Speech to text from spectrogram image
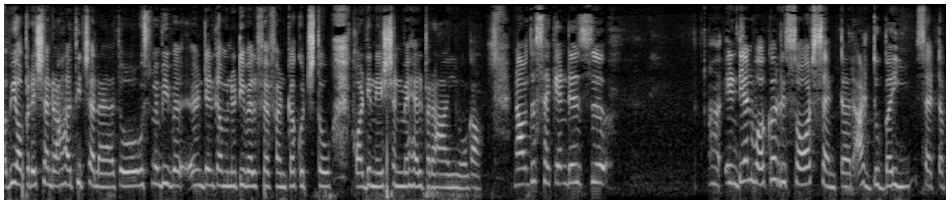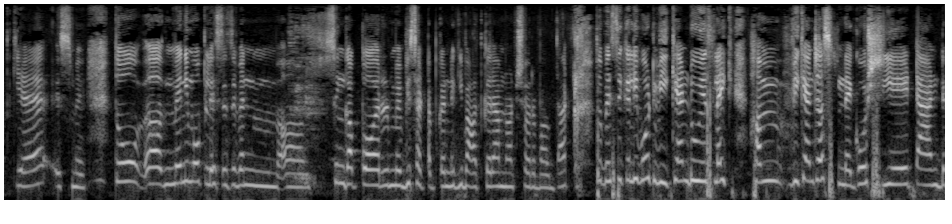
अभी ऑपरेशन राहत ही चलाया तो उसमें भी इंडियन कम्युनिटी वेलफेयर फंड का कुछ तो कोऑर्डिनेशन में हेल्प रहा ही होगा. Now the second is Indian worker resource centre at Dubai set up किया है इसमें। तो many more places even Singapore में भी सेटअप करने की बात करें I am not sure about that तो basically what we can do is like हम we can just negotiate and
